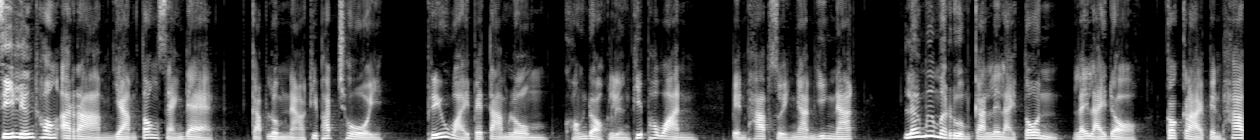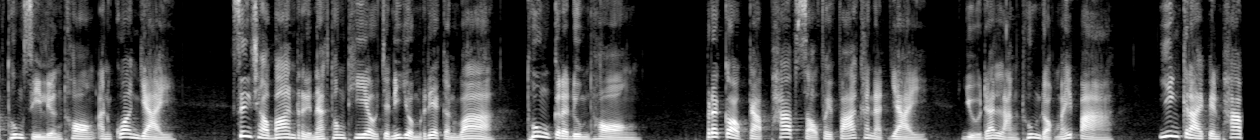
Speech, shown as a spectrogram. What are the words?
สีเหลืองทองอารามยามต้องแสงแดด กับลมหนาวที่พัดโชย พริ้วไหวไปตามลมของดอกเหลืองทิพวรรณเป็นภาพสวยงามยิ่งนัก แล้วเมื่อมารวมกันหลาย ๆ ต้นหลาย ๆ ดอกก็กลายเป็นภาพทุ่งสีเหลืองทองอันกว้างใหญ่ ซึ่งชาวบ้านหรือนักท่องเที่ยวจะนิยมเรียกกันว่า ทุ่งกระดุมทอง ประกอบกับภาพเสาไฟฟ้าขนาดใหญ่ อยู่ด้านหลังทุ่งดอกไม้ป่า ยิ่งกลายเป็นภาพ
